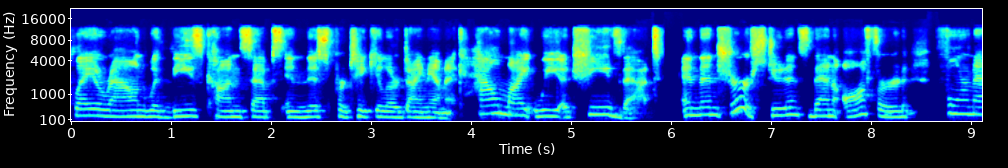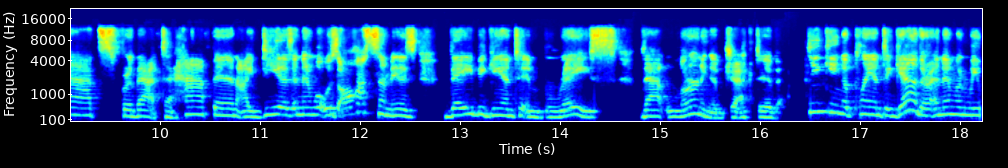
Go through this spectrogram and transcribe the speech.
play around with these concepts in this particular dynamic. How might we achieve that? And then, sure, students then offered formats for that to happen, ideas. And then what was awesome is they began to embrace that learning objective seeking a plan together. And then when we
